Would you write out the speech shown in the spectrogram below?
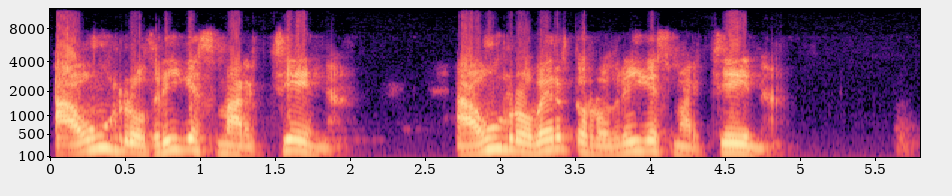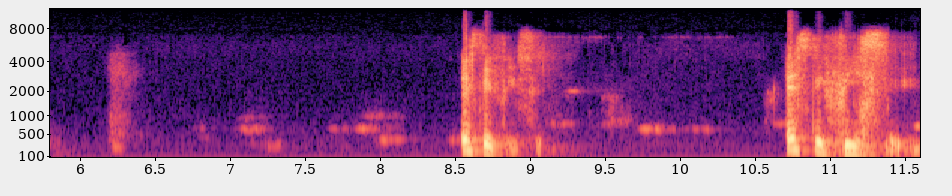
a un Rodríguez Marchena, a un Roberto Rodríguez Marchena, es difícil. Es difícil.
